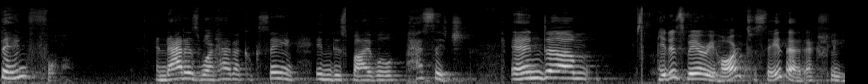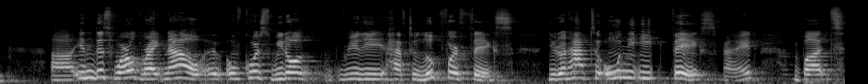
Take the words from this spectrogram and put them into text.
thankful. And that is what Habakkuk's saying in this Bible passage. And um, it is very hard to say that, actually. Uh, in this world right now, uh, of course, we don't really have to look for figs. You don't have to only eat figs, right? But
